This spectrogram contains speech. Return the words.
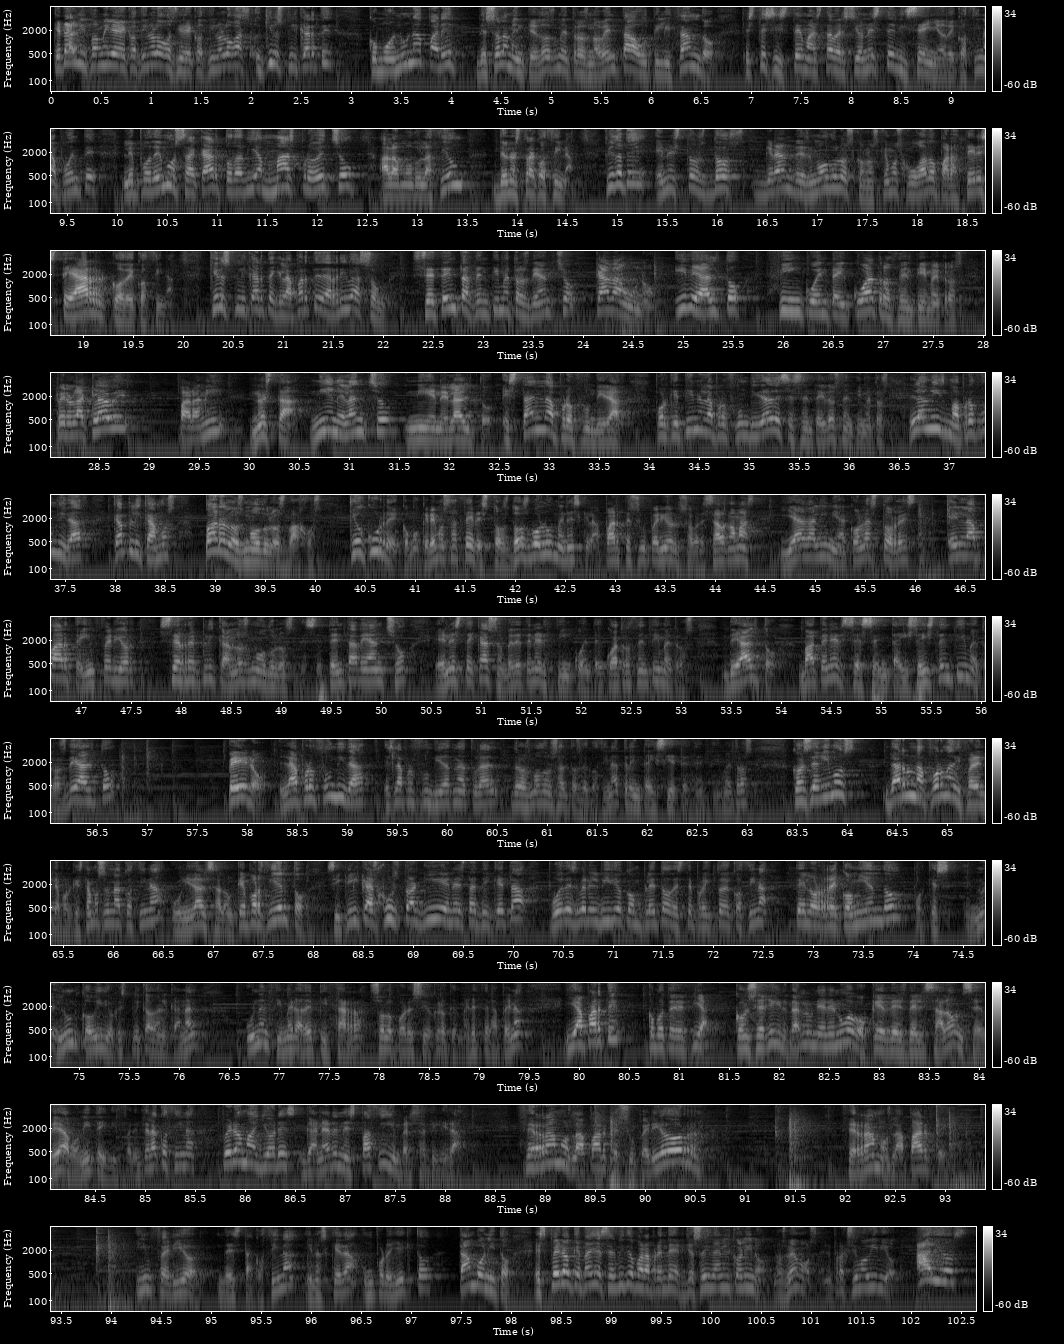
¿Qué tal mi familia de cocinólogos y de cocinólogas? Hoy quiero explicarte cómo en una pared de solamente 2 metros 90 utilizando este sistema, esta versión, este diseño de cocina puente le podemos sacar todavía más provecho a la modulación de nuestra cocina. Fíjate en estos dos grandes módulos con los que hemos jugado para hacer este arco de cocina. Quiero explicarte que la parte de arriba son 70 centímetros de ancho cada uno y de alto 54 centímetros, pero la clave para mí no está ni en el ancho ni en el alto, está en la profundidad, porque tiene la profundidad de 62 centímetros, la misma profundidad que aplicamos para los módulos bajos. ¿Qué ocurre? Como queremos hacer estos dos volúmenes, que la parte superior sobresalga más y haga línea con las torres, en la parte inferior se replican los módulos de 70 de ancho, en este caso en vez de tener 54 centímetros de alto, va a tener 66 centímetros de alto pero la profundidad es la profundidad natural de los módulos altos de cocina, 37 centímetros. Conseguimos darle una forma diferente porque estamos en una cocina unida al salón, que por cierto, si clicas justo aquí en esta etiqueta puedes ver el vídeo completo de este proyecto de cocina, te lo recomiendo porque es el único vídeo que he explicado en el canal, una encimera de pizarra, solo por eso yo creo que merece la pena. Y aparte, como te decía, conseguir darle un aire nuevo que desde el salón se vea bonita y diferente la cocina, pero a mayores ganar en espacio y en versatilidad. Cerramos la parte superior, cerramos la parte inferior de esta cocina y nos queda un proyecto tan bonito. Espero que te haya servido para aprender. Yo soy Daniel Colino. Nos vemos en el próximo vídeo. ¡Adiós!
